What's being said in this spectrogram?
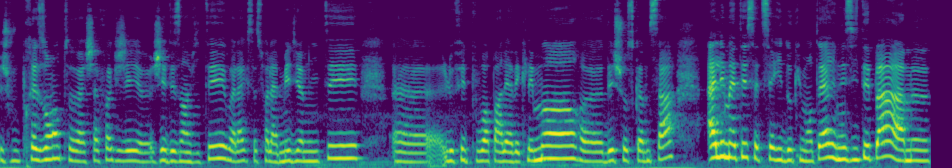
je vous présente à chaque fois que j'ai des invités, voilà, que ce soit la médiumnité, le fait de pouvoir parler avec les morts, des choses comme ça, allez mater cette série documentaire et n'hésitez pas à me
